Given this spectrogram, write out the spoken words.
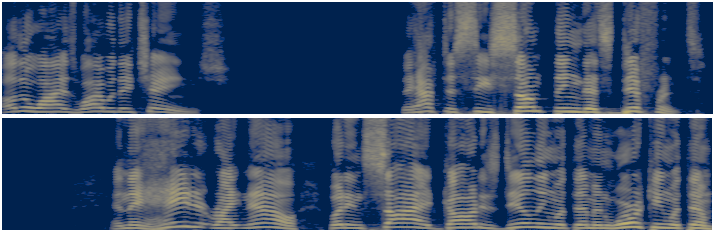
Otherwise, why would they change? They have to see something that's different. And they hate it right now, but inside, God is dealing with them and working with them.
